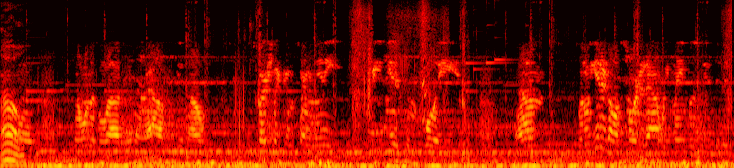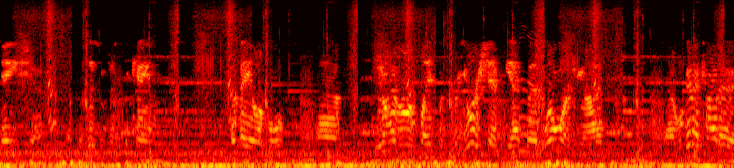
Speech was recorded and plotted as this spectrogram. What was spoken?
Oh. No one is allowed in or out, you know, especially concerning any previous employees. Um, when we get it all sorted out, we may move into the day shift. The position just became available. Uh, we don't have a replacement for your shift yet, but we're working on it. Uh, we're going to try to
